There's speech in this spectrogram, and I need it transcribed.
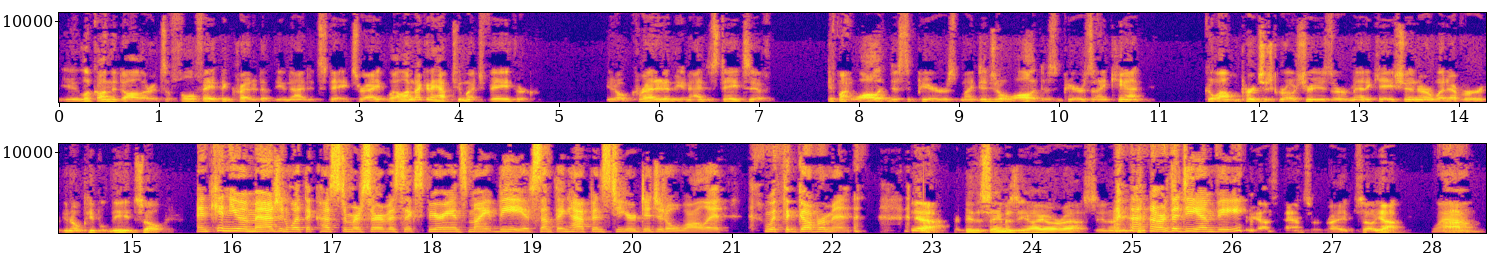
you look on the dollar, it's a full faith and credit of the United States, right? Well, I'm not going to have too much faith or, you know, credit in the United States if, if my wallet disappears, my digital wallet disappears and I can't go out and purchase groceries or medication or whatever, you know, people need. So and can you imagine what the customer service experience might be if something happens to your digital wallet with the government? Yeah, it'd be the same as the IRS, you know, you or the DMV. Answer right. So yeah. Wow. Um,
